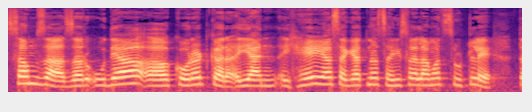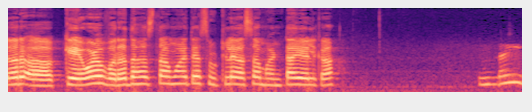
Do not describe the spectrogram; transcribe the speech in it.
समजा जर उद्या कोरटकर यां हे या सगळ्यातनं सही सलामत सुटले तर केवळ वरदहस्तामुळे ते सुटले असं म्हणता येईल का? नाही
